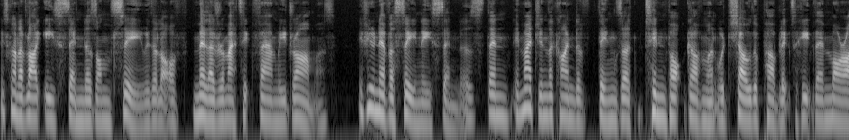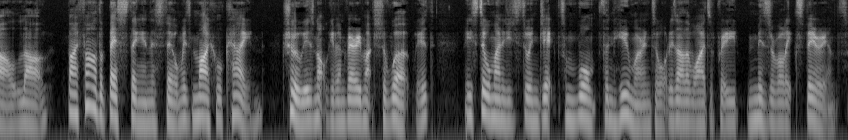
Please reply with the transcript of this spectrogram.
It's kind of like EastEnders on Sea with a lot of melodramatic family dramas. If you've never seen EastEnders, then imagine the kind of things a tin pot government would show the public to keep their morale low. By far the best thing in this film is Michael Caine. True, he's not given very much to work with, but he still manages to inject some warmth and humour into what is otherwise a pretty miserable experience.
